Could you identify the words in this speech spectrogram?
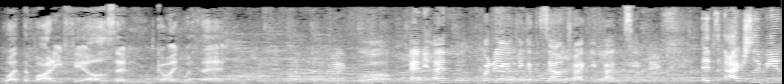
what the body feels, and going with it. Okay, cool. And and what do you think of the soundtrack you've had this evening? It's actually been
